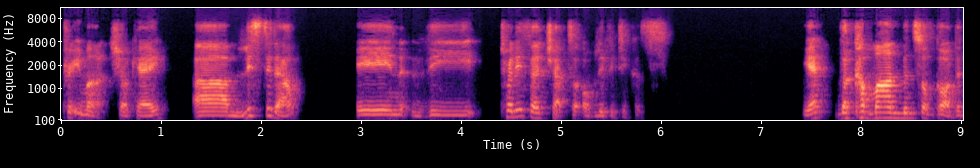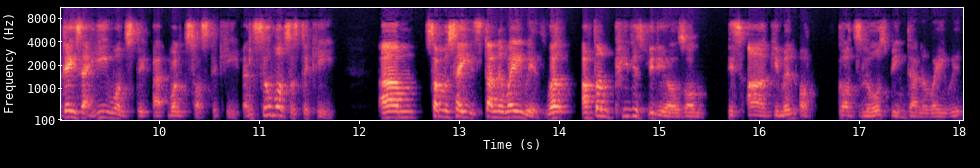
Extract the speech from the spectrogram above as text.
pretty much. Okay, um, listed out in the twenty-third chapter of Leviticus. Yeah, the commandments of God, the days that He wants to uh, wants us to keep, and still wants us to keep. Um, some will say it's done away with. Well, I've done previous videos on this argument of God's laws being done away with,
